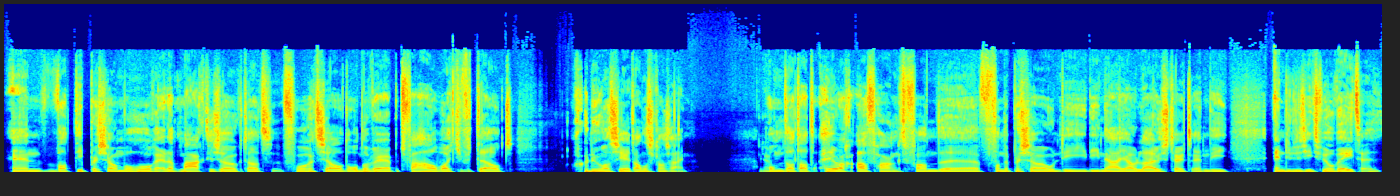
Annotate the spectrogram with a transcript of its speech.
En wat die persoon wil horen. En dat maakt dus ook dat voor hetzelfde onderwerp het verhaal wat je vertelt genuanceerd anders kan zijn. Omdat dat heel erg afhangt van de, van de persoon die, die naar jou luistert en die, en die dus iets wil weten.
